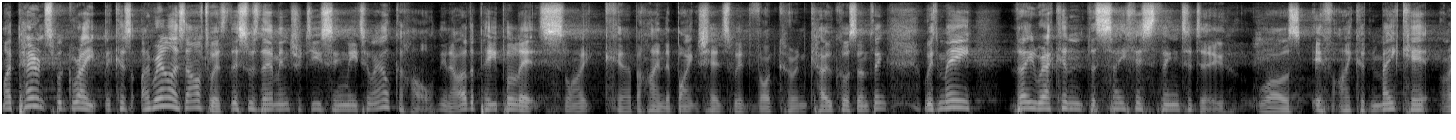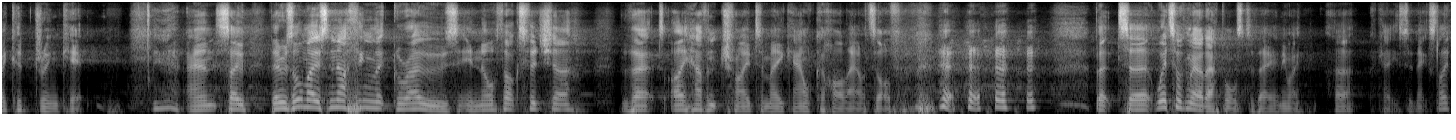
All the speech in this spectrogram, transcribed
my parents were great because I realized afterwards this was them introducing me to alcohol. You know, other people, it's like uh, behind the bike sheds with vodka and Coke or something. With me, they reckoned the safest thing to do was if I could make it, I could drink it. And so there is almost nothing that grows in North Oxfordshire that I haven't tried to make alcohol out of. but uh, we're talking about apples today anyway. Uh, okay, so next slide.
